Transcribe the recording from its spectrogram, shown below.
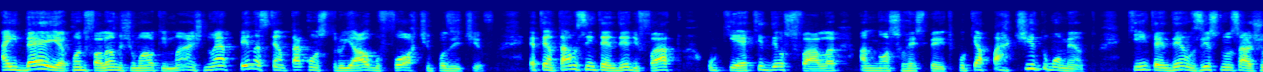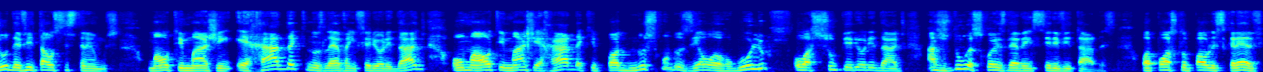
a ideia, quando falamos de uma autoimagem, não é apenas tentar construir algo forte e positivo, é tentarmos entender, de fato, o que é que Deus fala a nosso respeito, porque a partir do momento que entendemos, isso nos ajuda a evitar os extremos. Uma autoimagem errada que nos leva à inferioridade, ou uma autoimagem errada que pode nos conduzir ao orgulho ou à superioridade. As duas coisas devem ser evitadas. O apóstolo Paulo escreve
